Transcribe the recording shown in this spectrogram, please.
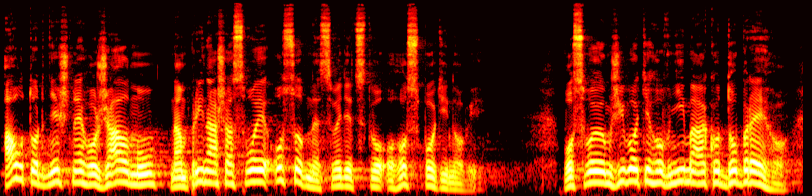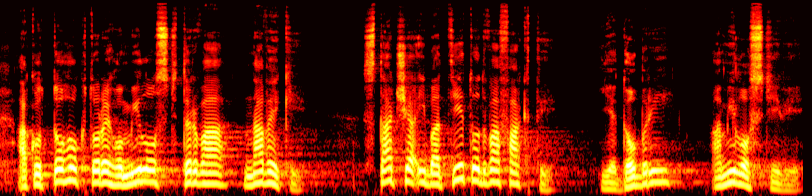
autor dnešného žalmu nám prináša svoje osobné svedectvo o hospodinovi. Vo svojom živote ho vníma ako dobrého, ako toho, ktorého milosť trvá na veky. Stačia iba tieto dva fakty. Je dobrý a milostivý.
